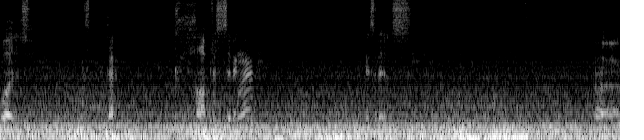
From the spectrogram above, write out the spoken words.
was that cop just sitting there Yes, it is. Uh,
